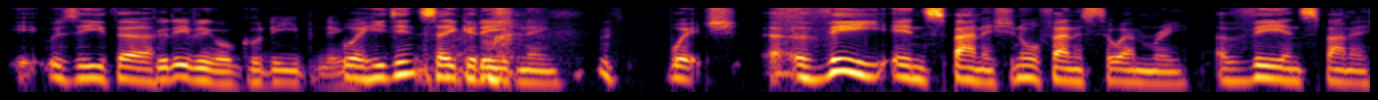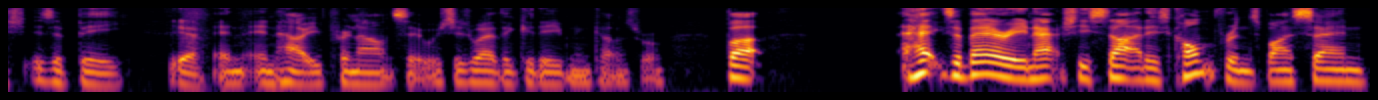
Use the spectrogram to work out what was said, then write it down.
it was either Good evening or good evening. well, he didn't say good evening, which uh, a V in Spanish, in all fairness to Emery, a V in Spanish is a B yeah. in, in how you pronounce it, which is where the good evening comes from. But Hector Bellerin actually started his conference by saying,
